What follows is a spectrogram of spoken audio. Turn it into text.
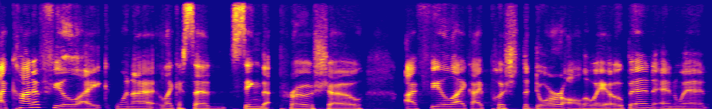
i kind of feel like when i like i said seeing that pro show i feel like i pushed the door all the way open and went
